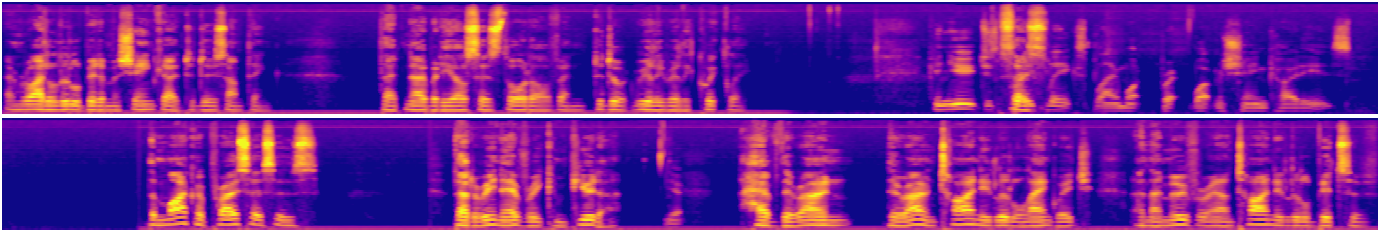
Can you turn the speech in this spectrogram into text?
and write a little bit of machine code to do something that nobody else has thought of, and to do it really, really quickly. can you just So briefly explain what what machine code is The microprocessors that are in every computer Yep. have their own their own tiny little language, and they move around tiny little bits of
